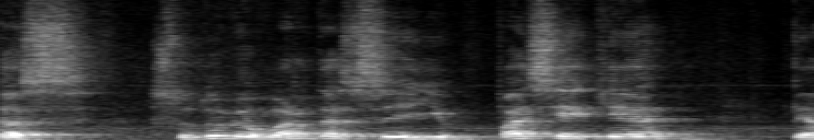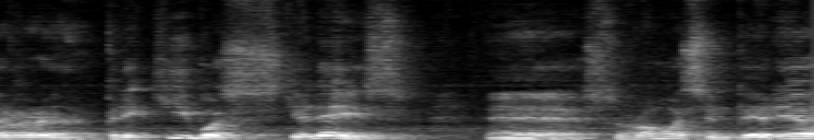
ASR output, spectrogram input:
tas suduvių vardas jį pasiekė per prekybos keliais. E, su Romos imperija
